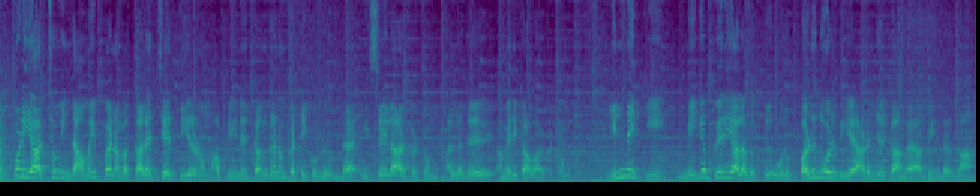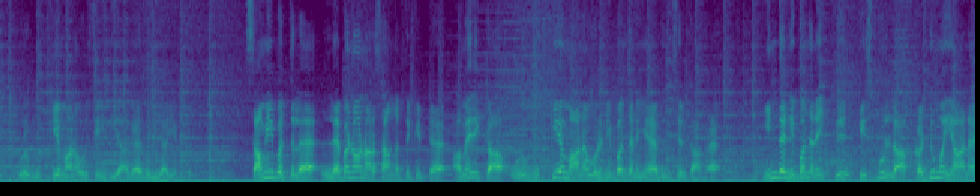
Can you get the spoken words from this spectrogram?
எப்படியாச்சும் இந்த அமைப்பை நம்ம கலைச்சே தீரணும் அப்படின்னு கங்கணம் கட்டி கொண்டிருந்த இஸ்ரேலாக இருக்கட்டும் அல்லது அமெரிக்காவாக இருக்கட்டும் இன்னைக்கு மிகப்பெரிய அளவுக்கு ஒரு படுதோல்வியை அடைஞ்சிருக்காங்க அப்படின்றது தான் ஒரு முக்கியமான ஒரு செய்தியாக வெளியாகிருக்கு சமீபத்தில் லெபனான் அரசாங்கத்துக்கிட்ட அமெரிக்கா ஒரு முக்கியமான ஒரு நிபந்தனையை விதிச்சிருக்காங்க. இந்த நிபந்தனைக்கு ஹிஸ்புல்லா கடுமையான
